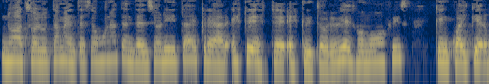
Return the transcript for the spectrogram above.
No, absolutamente. Esa es una tendencia ahorita de crear este, escritorios y el home office que en cualquier,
